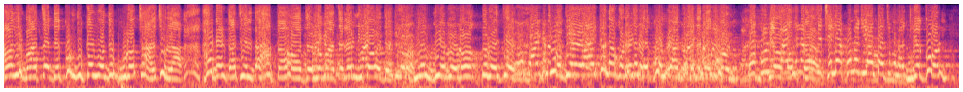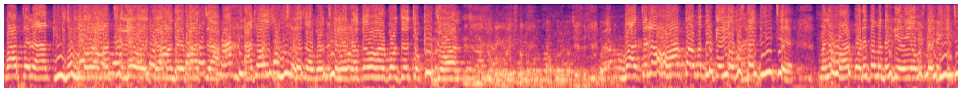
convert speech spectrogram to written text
আমাদের বাচ্চা দেখুন বুকের মধ্যে পুরো ছাল ছোলা হাটের কাছে ধাক্কা হওয়ার জন্য বাচ্চাটা মৃত হয়েছে। মুখ দিয়ে রক্ত রয়েছে। পায়খানা করেছে। দেখুন বাচ্চাটাকে দেখুন কি অবস্থা? ছেলে এখনও জীবন্ত আছে মনে হচ্ছে। দেখুন বাচ্চারা কি সুন্দর আমার ছেলে হয়েছে আমাদের বাচ্চা। এত সুস্থ সবল ছেলেটাকে হওয়ার পর যে চোখে জল। বাচ্চাটা হওয়ার তো আমাদেরকে এই অবস্থায় দিয়েছে। মানে হওয়ার পরে তো আমাদেরকে এই অবস্থায় দিয়েছে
